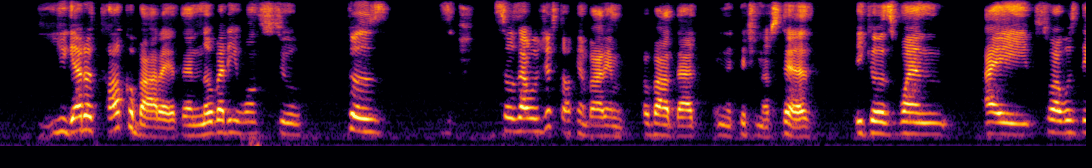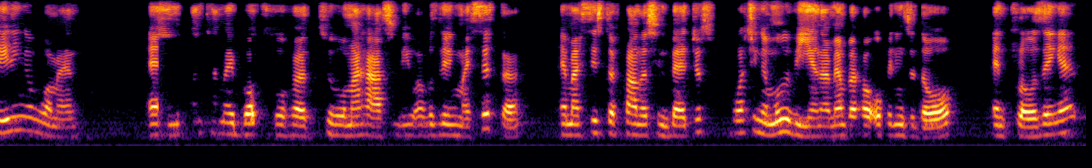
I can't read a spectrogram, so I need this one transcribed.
you gotta talk about it and nobody wants to, cause, so I was just talking about him, about that in the kitchen upstairs because when I, so I was dating a woman and one time I brought over to my house, I was with my sister and my sister found us in bed just watching a movie and I remember her opening the door and closing it.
